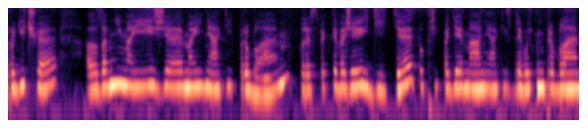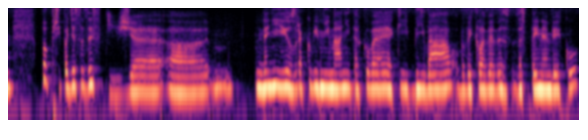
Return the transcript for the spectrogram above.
rodiče Eh, zavnímají, že mají nějaký problém, respektive, že jejich dítě po případě má nějaký zdravotní problém, po případě se zjistí, že uh, není jeho zrakový vnímání takové, jaký bývá obvykle ve, ve stejném věku,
